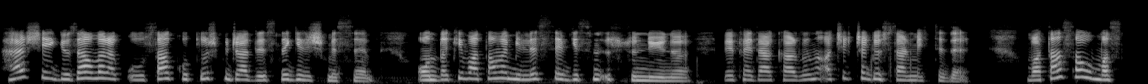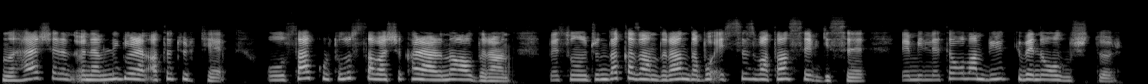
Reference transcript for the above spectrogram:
Her şeyi göze alarak ulusal kurtuluş mücadelesine girişmesi, ondaki vatan ve millet sevgisinin üstünlüğünü ve fedakarlığını açıkça göstermektedir. Vatan savunmasını her şeyden önemli gören Atatürk'e Ulusal Kurtuluş Savaşı kararını aldıran ve sonucunda kazandıran da bu eşsiz vatan sevgisi ve millete olan büyük güveni olmuştur.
